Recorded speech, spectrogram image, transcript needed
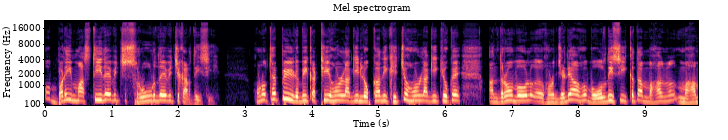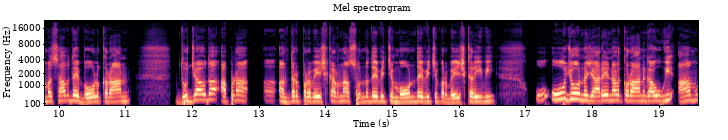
ਉਹ ਬੜੀ ਮਸਤੀ ਦੇ ਵਿੱਚ, ਸਰੂਰ ਦੇ ਵਿੱਚ ਕਰਦੀ ਸੀ। ਹੁਣ ਉੱਥੇ ਭੀੜ ਵੀ ਇਕੱਠੀ ਹੋਣ ਲੱਗੀ, ਲੋਕਾਂ ਦੀ ਖਿੱਚ ਹੋਣ ਲੱਗੀ, ਕਿਉਂਕਿ ਅੰਦਰੋਂ ਬੋਲ, ਹੁਣ ਜਿਹੜਾ ਉਹ ਬੋਲਦੀ ਸੀ, ਇੱਕ ਤਾਂ ਮੁਹੰਮ- ਮੁਹੰਮਦ ਸਾਹਿਬ ਦੇ ਬੋਲ ਕੁਰਾਨ, ਦੂਜਾ ਉਹਦਾ ਆਪਣਾ ਅੰਦਰ ਪ੍ਰਵੇਸ਼ ਕਰਨਾ ਸੁਣਨ ਦੇ ਵਿੱਚ, ਮੌਨ ਦੇ ਵਿੱਚ ਪ੍ਰਵੇਸ਼ ਕਰੀ ਵੀ। ਉਹ ਉਹ ਜੋ ਨਜ਼ਾਰੇ ਨਾਲ ਕੁਰਾਨ ਗਾਊਗੀ, ਆਮ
